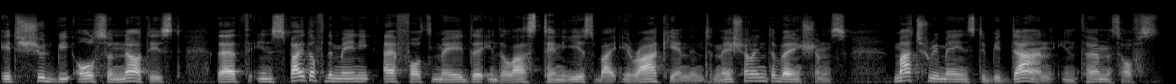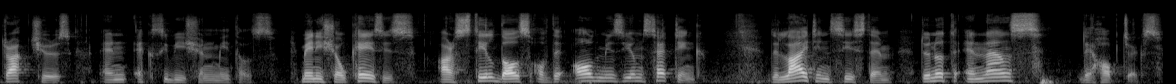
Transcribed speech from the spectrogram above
It should be also noticed that in spite of the many efforts made in the last 10 years by Iraqi and international interventions, much remains to be done in terms of structures and exhibition methods. Many showcases are still those of the old museum setting. The lighting system do not enhance the objects.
